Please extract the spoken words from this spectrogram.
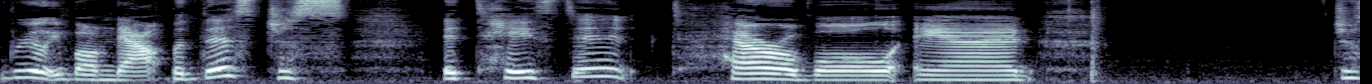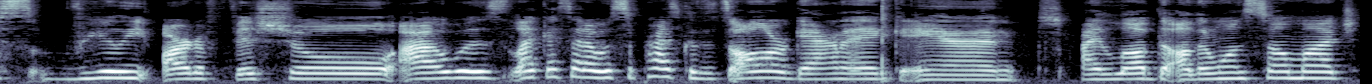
Really bummed out. But this just it tasted terrible and just really artificial. I was, like I said, I was surprised because it's all organic and I love the other ones so much.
